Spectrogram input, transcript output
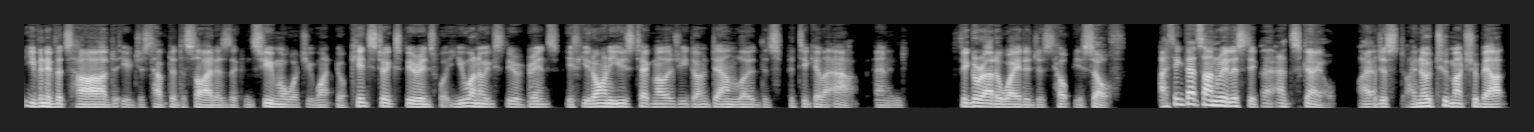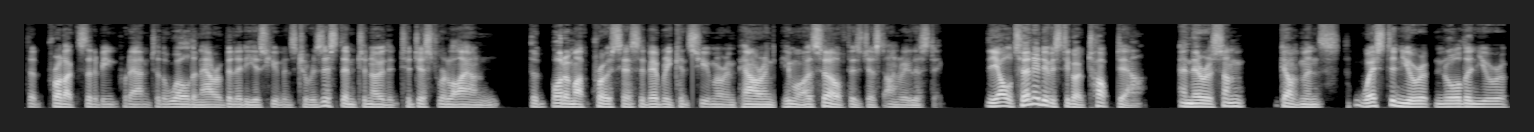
even if it's hard, you just have to decide as the consumer what you want your kids to experience, what you want to experience. If you don't want to use technology, don't download this particular app and figure out a way to just help yourself. I think that's unrealistic at scale. I just, I know too much about the products that are being put out into the world and our ability as humans to resist them to know that to just rely on the bottom up process of every consumer empowering him or herself is just unrealistic. The alternative is to go top down. And there are some governments, Western Europe, Northern Europe,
